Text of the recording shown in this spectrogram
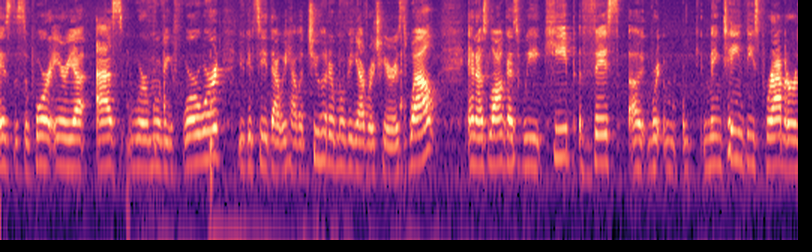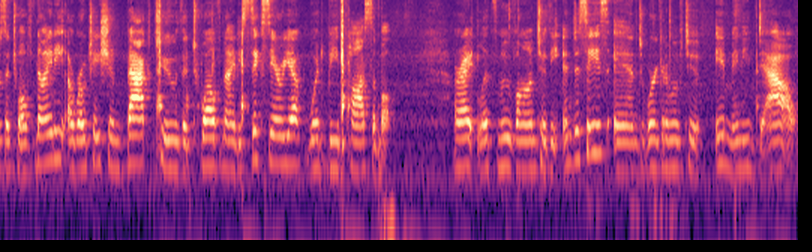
is the support area as we're moving forward. You can see that we have a 200 moving average here as well. And as long as we keep this, uh, maintain these parameters at 1290, a rotation back to the 1296 area would be possible. All right, let's move on to the indices, and we're going to move to E-mini Dow.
